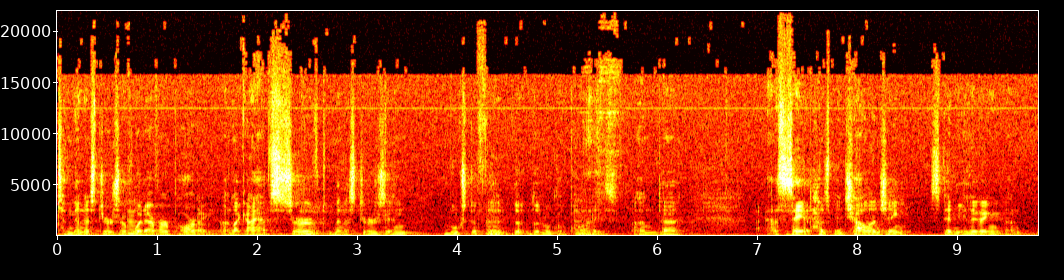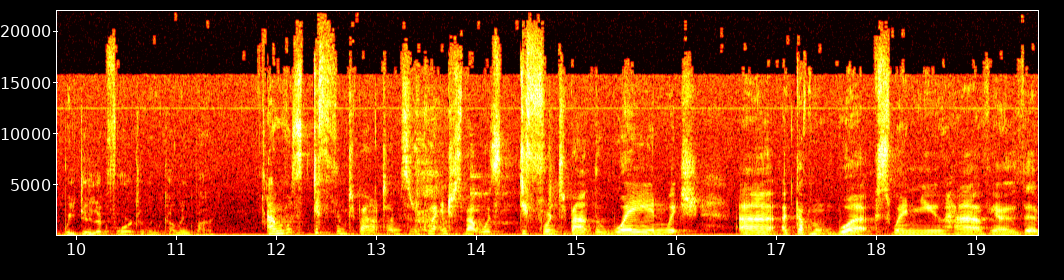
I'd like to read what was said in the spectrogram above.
to ministers of mm. whatever party. And like I have served mm. ministers in most of the, mm. the, the, local mm. parties. And uh, as I say, it has been challenging, stimulating, and we do look forward to them coming back. And what's different about, I'm sort of quite interested about what's different about the way in which uh, a government works when you have, you know, the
